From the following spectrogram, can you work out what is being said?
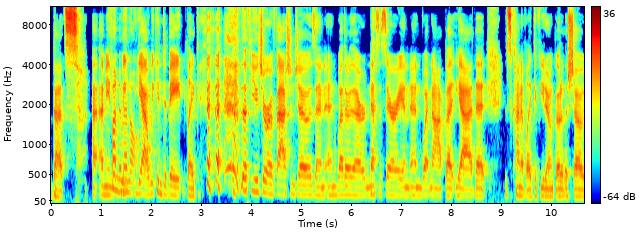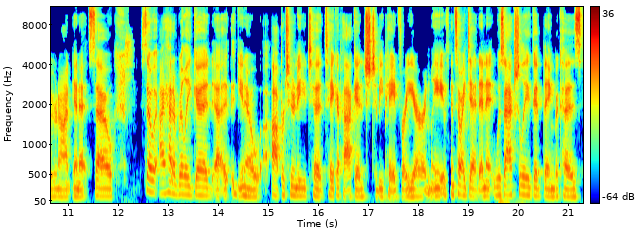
that's i mean we- Fundamental. yeah we can debate like the future of fashion shows and and whether they're necessary and and whatnot but yeah that it's kind of like if you don't go to the show you're not in it so so I had a really good, uh, you know, opportunity to take a package to be paid for a year and leave, and so I did, and it was actually a good thing because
